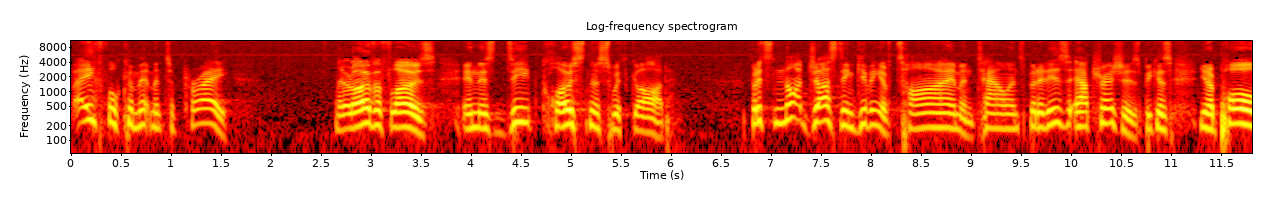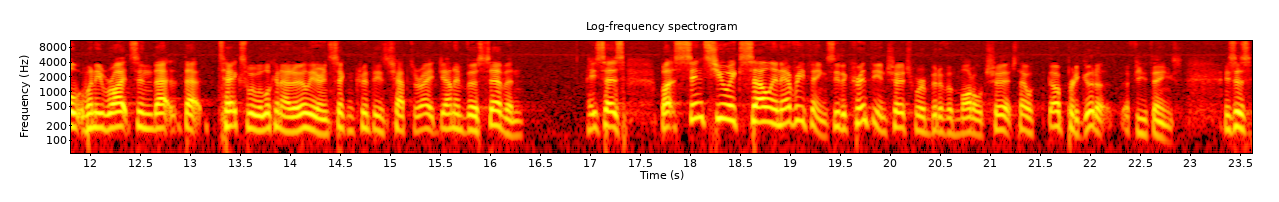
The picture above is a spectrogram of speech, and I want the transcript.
faithful commitment to pray it overflows in this deep closeness with God. But it's not just in giving of time and talents, but it is our treasures. Because, you know, Paul, when he writes in that, that text we were looking at earlier in 2 Corinthians chapter 8, down in verse 7, he says, But since you excel in everything, see, the Corinthian church were a bit of a model church. They were, they were pretty good at a few things. He says,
